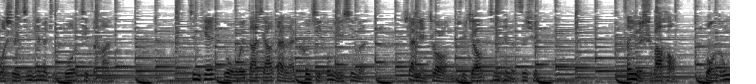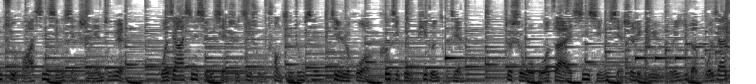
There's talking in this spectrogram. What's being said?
我是今天的主播季子涵。今天由我为大家带来科技风云新闻，下面就让我们聚焦今天的资讯。三月十八号，广东巨华新型显示研究院、国家新型显示技术创新中心近日获科技部批准组建，这是我国在新型显示领域唯一的国家级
